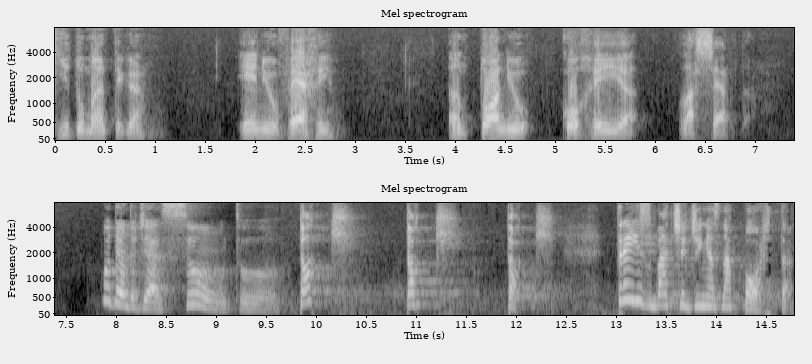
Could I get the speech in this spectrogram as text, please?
Guido Mantega, Enio Verri, Antônio Correia Lacerda. Mudando de assunto. Toque, toque, toque. Três batidinhas na porta.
